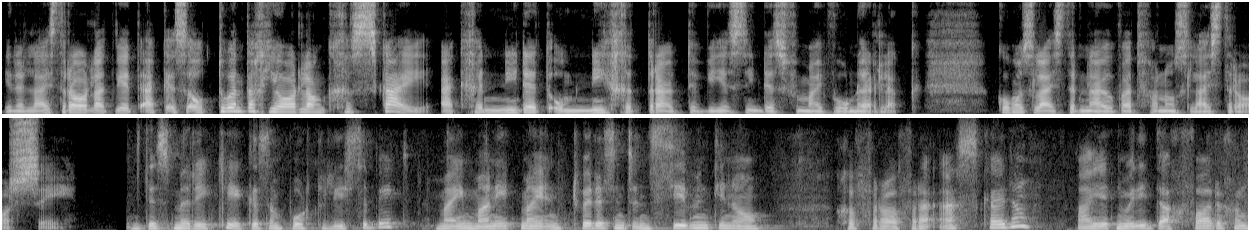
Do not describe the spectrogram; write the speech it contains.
En 'n luisteraar laat weet ek is al 20 jaar lank geskei. Ek geniet dit om nie getroud te wees nie. Dis vir my wonderlik. Kom ons luister nou wat van ons luisteraars sê. Dis Maritjie, ek is in Port Elizabeth. My man het my in 2017 al gevra vir 'n egskeiding. Hy het nooit die dagvaardiging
